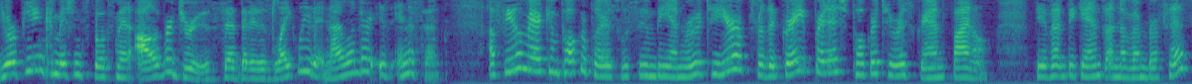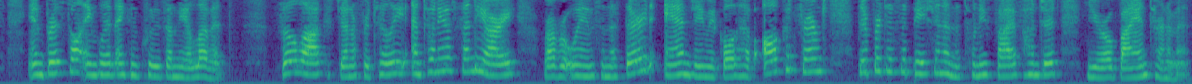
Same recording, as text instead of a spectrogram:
European Commission spokesman Oliver Drewes said that it is likely that Nylander is innocent. A few American poker players will soon be en route to Europe for the Great British Poker Tour's Grand Final. The event begins on November 5th in Bristol, England and concludes on the 11th. Phil Laak, Jennifer Tilly, Antonio Esfandiari, Robert Williamson III, and Jamie Gold have all confirmed their participation in the 2,500 euro buy-in tournament.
